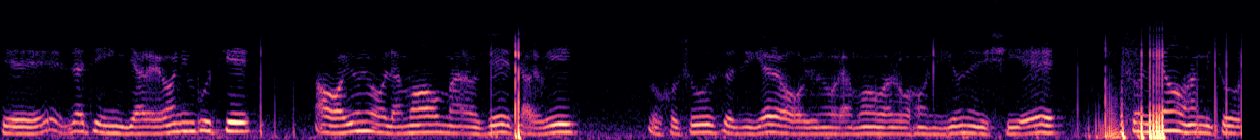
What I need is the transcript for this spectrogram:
که علت این جریان این بود که آقایون علما مراجع تقلید به خصوص و دیگر آقایون علما و روحانیون شیعه سنی هم همینطور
